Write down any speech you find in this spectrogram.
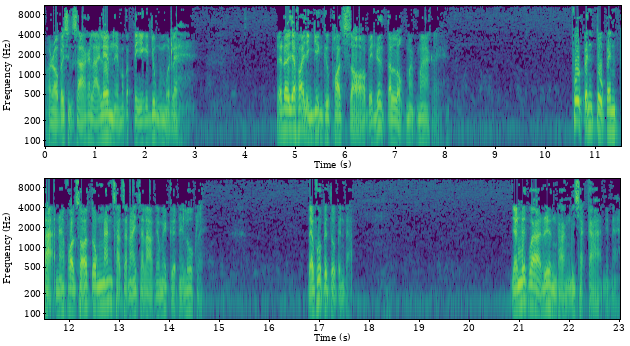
พอเราไปศึกษากันหลายเล่มเนี่ยมันก็ตีกันยุ่งไปหมดเลย และโดยเฉพาะอย่างยิ่งคือพอสอเป็นเรื่องตลกมาก ๆ เลย พูดเป็นตุเป็นตะนะพอสอตรงนั้นศาสนาอิสลามยังไม่เกิดในโลกเลย แต่พูดเป็นตุเป็นตะอยังนึกว่าเรื่องทางวิชาการเนี่ยนะ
